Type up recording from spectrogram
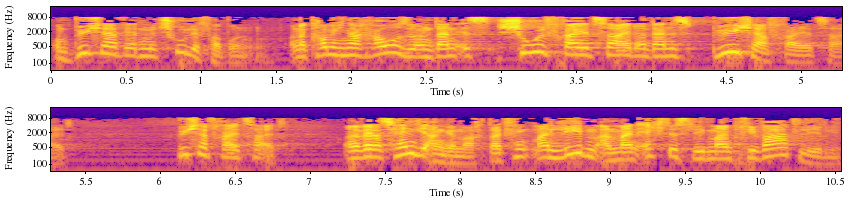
und Bücher werden mit Schule verbunden. Und dann komme ich nach Hause und dann ist schulfreie Zeit und dann ist bücherfreie Zeit. Bücherfreie Zeit. Und dann wird das Handy angemacht. Da fängt mein Leben an, mein echtes Leben, mein Privatleben.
